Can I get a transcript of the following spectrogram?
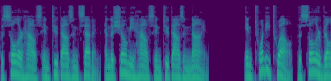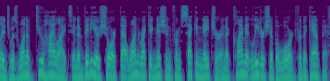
the Solar House in 2007, and the Show Me House in 2009. In 2012, the Solar Village was one of two highlights in a video short that won recognition from Second Nature and a Climate Leadership Award for the campus.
